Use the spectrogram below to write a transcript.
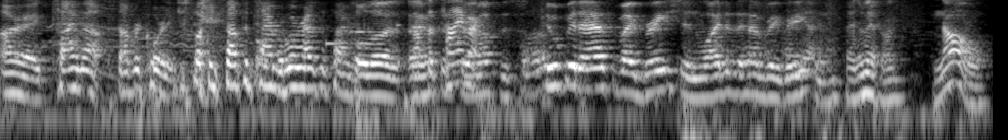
All right, time out. Stop recording. Just fucking stop the timer. Whoever has the timer. Hold on. Stop I have the to timer. Turn off the stupid ass vibration. Why does it have vibration? Pass me my phone. No.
